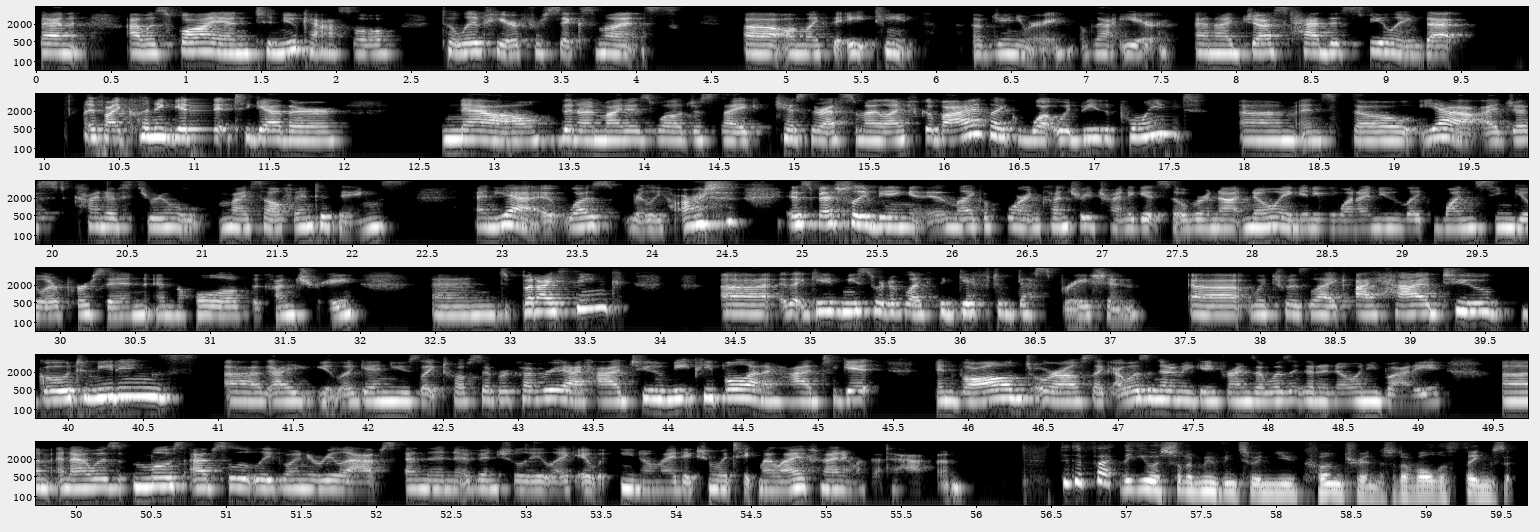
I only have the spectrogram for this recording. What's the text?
And I was flying to Newcastle to live here for six months uh, on like the 18th of January of that year. And I just had this feeling that if I couldn't get it together now, then I might as well just like kiss the rest of my life goodbye. Like, what would be the point? Um, and so, yeah, I just kind of threw myself into things and yeah it was really hard especially being in like a foreign country trying to get sober not knowing anyone. I knew like one singular person in the whole of the country. And but i think uh, that gave me sort of like the gift of desperation uh, which was like i had to go to meetings. Uh, i again use like 12 step recovery. I had to meet people and i had to get involved or else like i wasn't going to make any friends i wasn't going to know anybody. Um, and i was most absolutely going to relapse and then eventually like it you know my addiction would take my life and i didn't want that to happen. Did the fact that you were sort of moving to a new country and sort of all the things that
